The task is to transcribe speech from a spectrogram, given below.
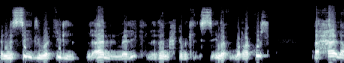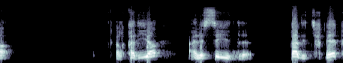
أن السيد الوكيل العام الملك لدى محكمة الاستئناف مراكش أحال القضية على السيد قاضي التحقيق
